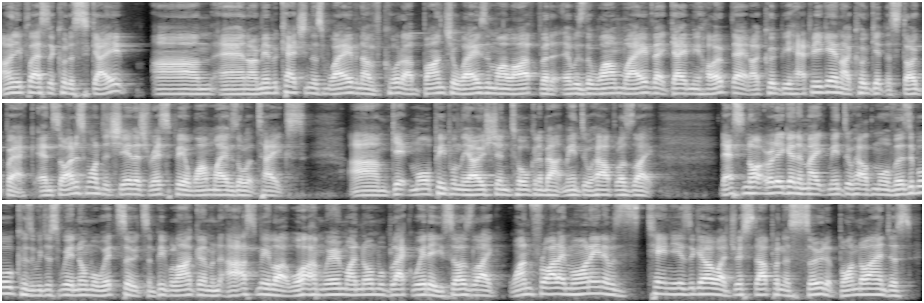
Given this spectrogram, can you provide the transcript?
only place I could escape. Um, and I remember catching this wave, and I've caught a bunch of waves in my life, but it was the one wave that gave me hope that I could be happy again. I could get the stoke back. And so I just wanted to share this recipe of one wave is all it takes. Um, get more people in the ocean talking about mental health. I was like, that's not really going to make mental health more visible because we just wear normal wetsuits and people aren't going to ask me like why I'm wearing my normal black wetty. So I was like, one Friday morning, it was 10 years ago, I dressed up in a suit at Bondi and just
